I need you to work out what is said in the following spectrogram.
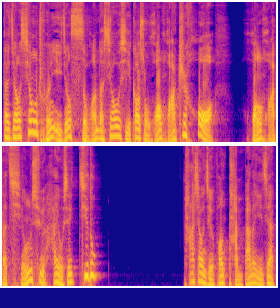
在将香纯已经死亡的消息告诉黄华之后。黄华的情绪还有些激动，他向警方坦白了一件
